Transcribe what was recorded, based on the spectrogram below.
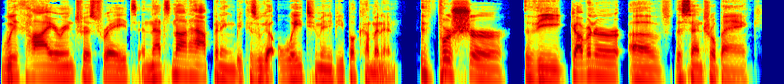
with higher interest rates. And that's not happening because we got way too many people coming in. For sure, the governor of the central bank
